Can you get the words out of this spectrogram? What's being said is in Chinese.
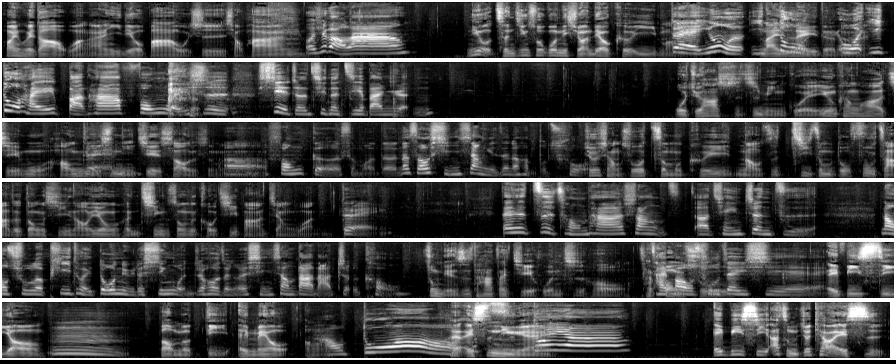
欢迎回到晚安一六八，我是小潘，我是宝拉。你有曾经说过你喜欢廖科艺吗？对，因为我一度我一度还把他封为是谢哲青的接班人。我觉得他实至名归，因为我看过他的节目，好像也是你介绍的什么的，呃，风格什么的，那时候形象也真的很不错。就想说，怎么可以脑子记这么多复杂的东西，然后用很轻松的口气把它讲完？对。但是自从他上呃前一阵子。闹出了劈腿多女的新闻之后，整个形象大打折扣。重点是他在结婚之后才才爆出这些 A B C 哦，嗯，不知道有没有 D？哎、欸，没有哦，好多、哦，还有 S 女哎，对呀、啊、，A B C 啊，怎么就跳 S？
